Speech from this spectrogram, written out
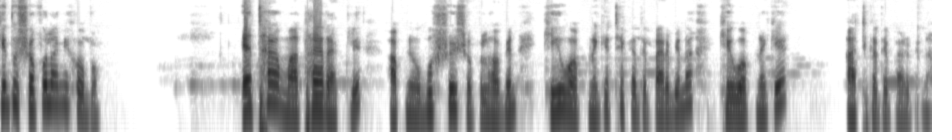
কিন্তু সফল আমি হব। এটা মাথায় রাখলে আপনি অবশ্যই সফল হবেন। কেউ আপনাকে ঠেকাতে পারবে না, কেউ আপনাকে আটকাতে পারবে না।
